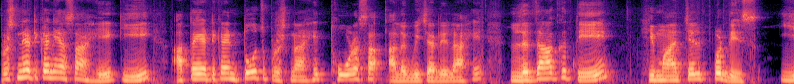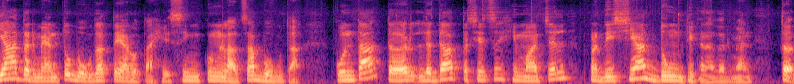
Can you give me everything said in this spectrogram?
प्रश्न या ठिकाणी असा आहे की आता या ठिकाणी तोच प्रश्न आहे थोडासा अलग विचारलेला आहे. लडाख ते हिमाचल प्रदेश या दरम्यान तो बोगदा तयार होत आहे सिंकुनलाचा बोगदा. कोणता? तर लडाख तसेच हिमाचल प्रदेश या दोन ठिकाणादरम्यान. तर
